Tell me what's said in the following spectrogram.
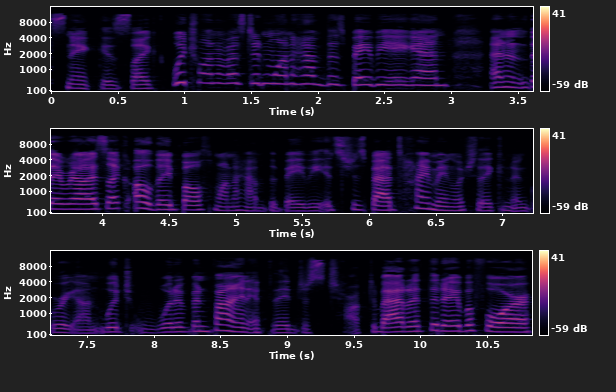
Snake is like, which one of us didn't want to have this baby again? And they realize, like, oh, they both want to have the baby. It's just bad timing, which they can agree on, which would have been fine if they just talked about it the day before.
